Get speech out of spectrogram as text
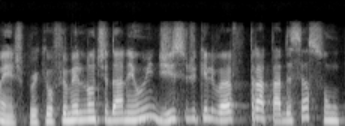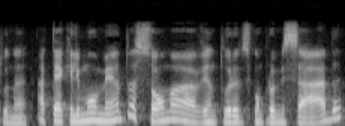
realmente, porque o filme ele não te dá nenhum indício de que ele vai tratar desse assunto, né? Até aquele momento é só uma aventura descompromissada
